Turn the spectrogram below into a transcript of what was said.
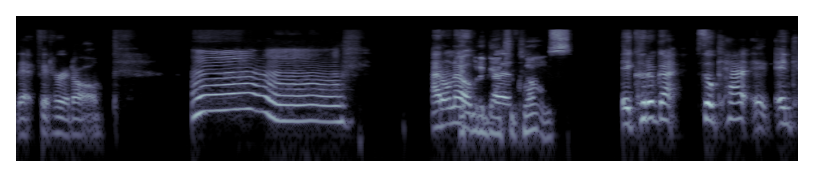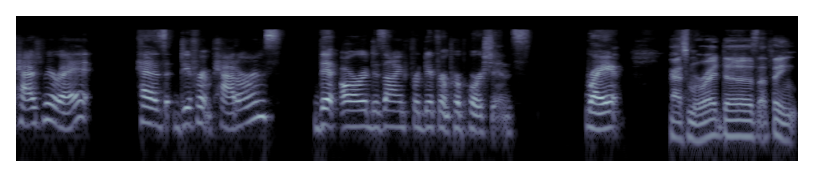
that fit her at all. Mm, I don't know. It would have got you close. It could have got so cat and cashmere has different patterns that are designed for different proportions, right? Cashmere does. I think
